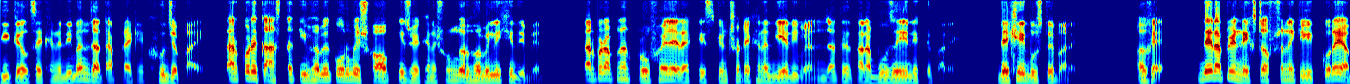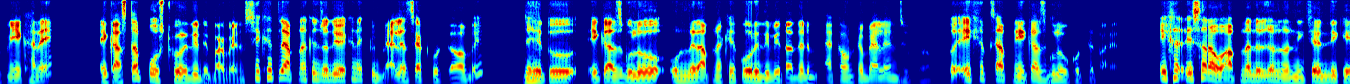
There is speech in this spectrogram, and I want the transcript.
ডিটেলস এখানে দিবেন, যাতে আপনাকে খুঁজে পায়। তারপরে কাজটা কীভাবে করবে সব কিছু এখানে সুন্দরভাবে লিখে দিবেন। তারপর আপনার প্রোফাইলের একটা স্ক্রিনশট এখানে দিয়ে দিবেন, যাতে তারা বুঝেই দেখতে পারে, দেখেই বুঝতে পারে। ওকে দেন আপনি নেক্সট অপশনে ক্লিক করে আপনি এখানে এই কাজটা পোস্ট করে দিতে পারবেন। সেক্ষেত্রে আপনাকে যদিও এখানে একটু ব্যালেন্স অ্যাড করতে হবে, যেহেতু এই কাজগুলো অন্যেরা আপনাকে করে দিবে, তাদের অ্যাকাউন্টে ব্যালেন্স যুক্ত হবে। তো এই ক্ষেত্রে আপনি এই কাজগুলোও করতে পারেন। এছাড়াও আপনাদের জন্য নিচের দিকে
